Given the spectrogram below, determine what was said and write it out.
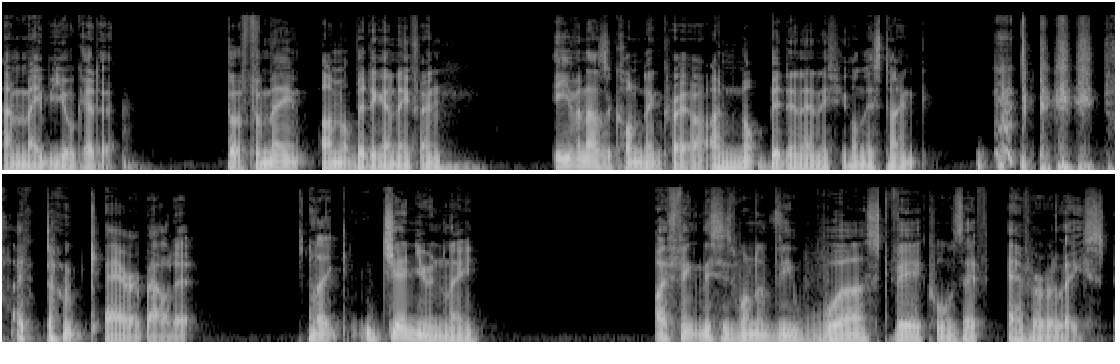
and maybe you'll get it. But for me, I'm not bidding anything. Even as a content creator, I'm not bidding anything on this tank. I don't care about it. Like, genuinely, I think this is one of the worst vehicles they've ever released.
